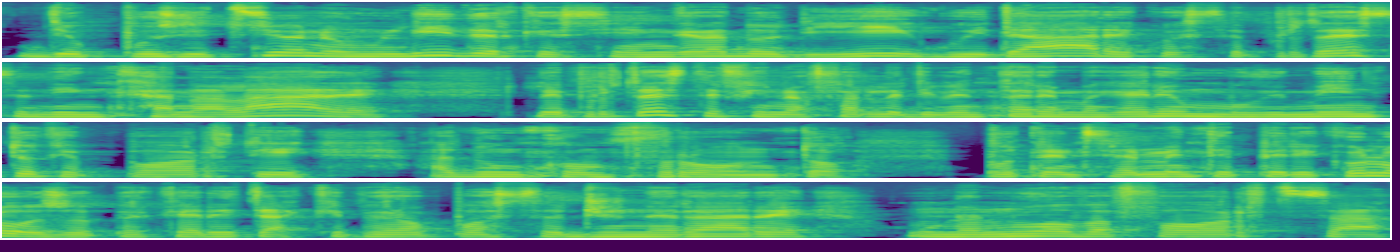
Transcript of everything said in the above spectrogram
di opposizione, un leader che sia in grado di guidare queste proteste, di incanalare le proteste fino a farle diventare magari un movimento che porti ad un confronto potenzialmente pericoloso, per carità, che però possa generare una nuova forza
